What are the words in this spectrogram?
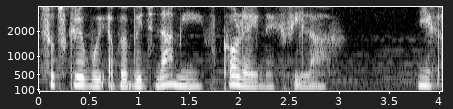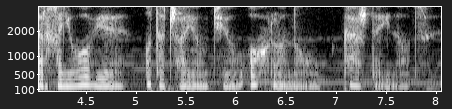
Subskrybuj, aby być z nami w kolejnych chwilach. Niech archaniołowie otaczają Cię ochroną każdej nocy.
